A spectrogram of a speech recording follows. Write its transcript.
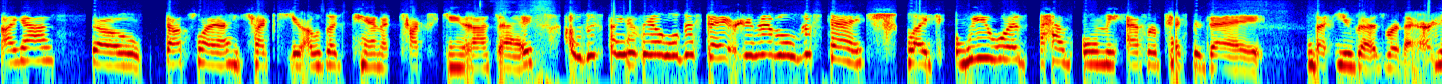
I guess. So that's why I texted you. I was like panic texting you that day. I was like, are you available this day? Are you available this day? Like, we would have only ever picked a day that you guys were there.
